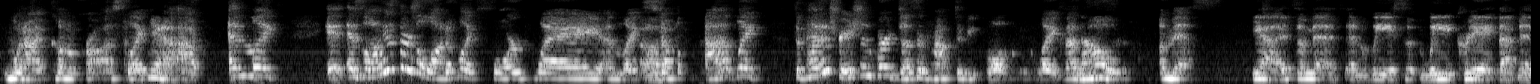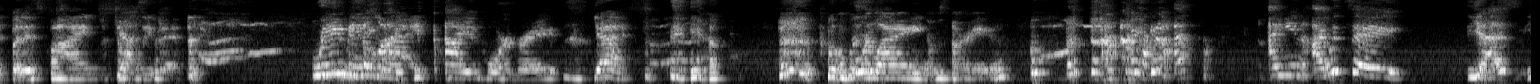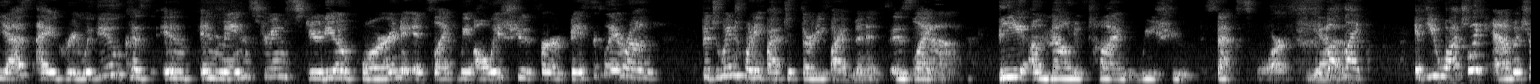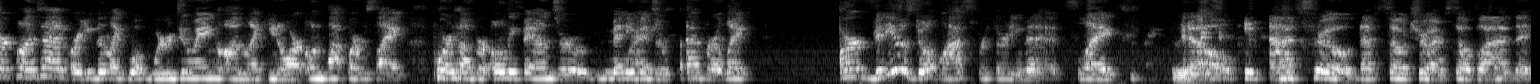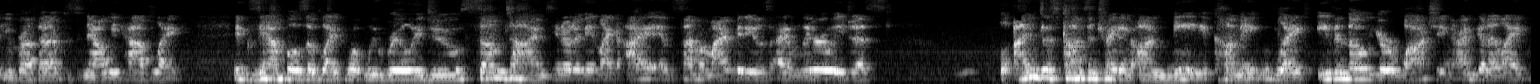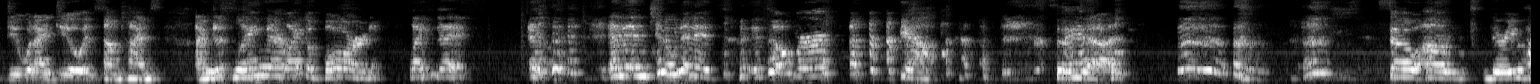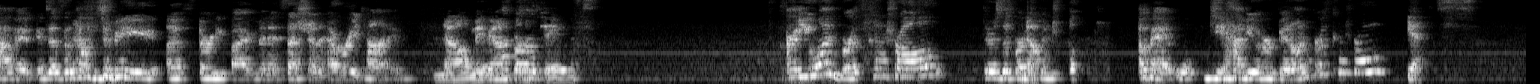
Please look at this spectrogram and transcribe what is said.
what I've come across. Like Yeah. and like it, as long as there's a lot of like foreplay and like Ugh. stuff like that, like the penetration part doesn't have to be long. Like that's no a miss. Yeah, it's a myth, and we we create that myth, but it's fine. Just don't Yes. believe it. We It's meaning a lie. like I in porn, right? yes, yeah. we're lying. I'm sorry. I mean, I would say yes, yes, I agree with you because in in mainstream studio porn, it's like we always shoot for basically around between 25 to 35 minutes is like yeah, the amount of time we shoot sex for. yeah. But like if you watch like amateur content or even like what we're doing on like, you know, our own platforms like Pornhub or OnlyFans or ManyVids Right. or whatever, like our videos don't last for 30 minutes. Like no, like- that's true. That's so true. I'm so glad that you brought that up because now we have like examples of like what we really do sometimes. You know what I mean? Like I in some of my videos, I literally just I'm just concentrating on me coming. Like, even though you're watching, I'm gonna like do what I do. And sometimes I'm just laying there like a board, like this. and in two minutes, it's over. yeah. So, yeah. So um there you have it. It doesn't have to be a 35 minute session every time. No, maybe on Um, birthdays. Are you on birth control? There's a birth No. control. Okay. Well, you, have you ever been on birth control? Yes.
